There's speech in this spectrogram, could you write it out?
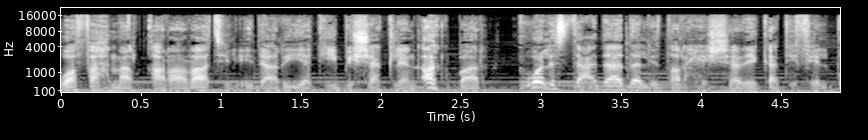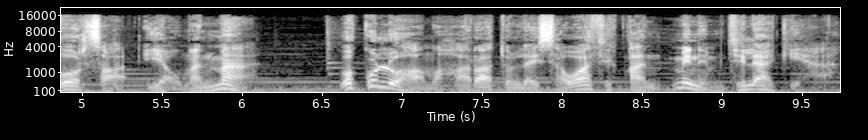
وفهم القرارات الإدارية بشكل أكبر والاستعداد لطرح الشركة في البورصة يوما ما وكلها مهارات ليس واثقا من امتلاكها.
